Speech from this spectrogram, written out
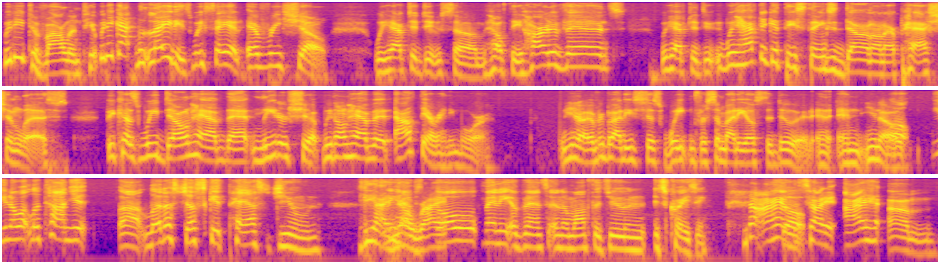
We need to volunteer. We need got ladies. We say at every show. We have to do some healthy heart events. We have to do. We have to get these things done on our passion list because we don't have that leadership. We don't have it out there anymore. You know, everybody's just waiting for somebody else to do it. And, and you know. Well, you know what, Latanya? Uh, let us just get past June. Yeah, we I know, right? So many events in the month of June. It's crazy. No, I have so, to tell you, I um,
